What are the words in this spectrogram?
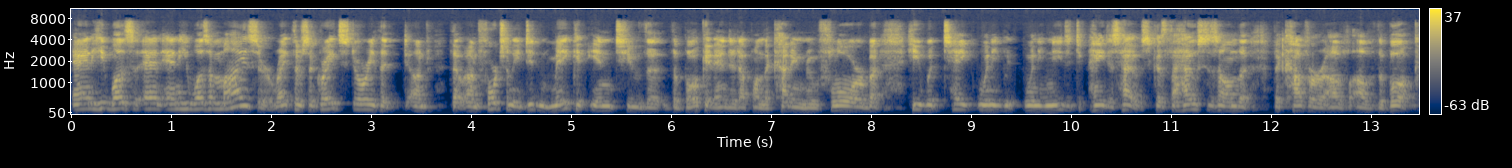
and he was and, and he was a miser. Right? There's a great story that um, that unfortunately didn't make it into the the book. It ended up on the cutting room floor. But he would take when he when he needed to paint his house because the house is on the the cover of of the book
